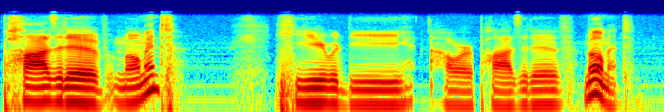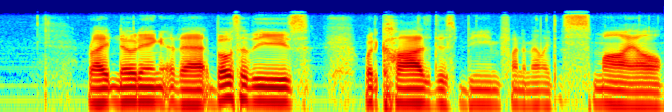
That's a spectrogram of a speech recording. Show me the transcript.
positive moment. Here would be our positive moment, right? Noting that both of these would cause this beam fundamentally to smile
